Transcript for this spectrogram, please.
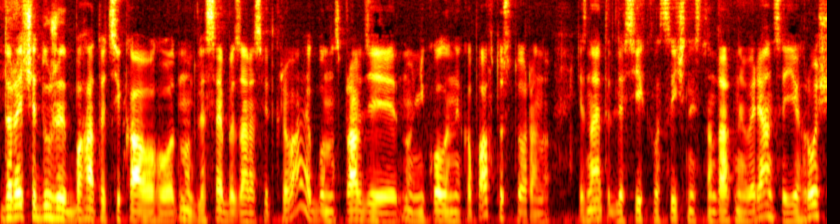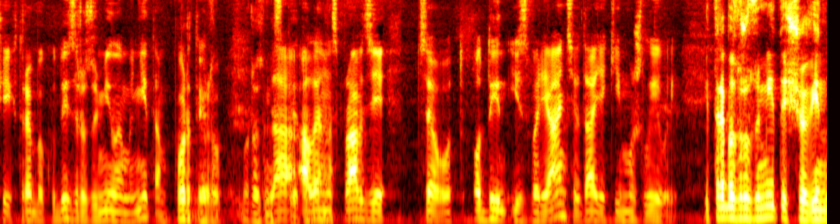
До речі, дуже багато цікавого ну, для себе зараз відкриваю, бо насправді ну, ніколи не копав в ту сторону. І знаєте, для всіх класичний стандартний варіант це є гроші, їх треба кудись зрозуміло мені там квартиру. Да, але насправді це от один із варіантів, да, який можливий. І треба зрозуміти, що він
